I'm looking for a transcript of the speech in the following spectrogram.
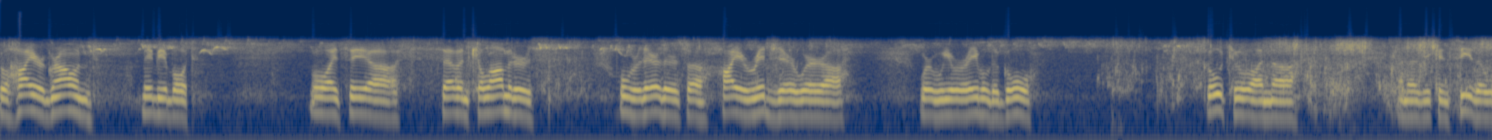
to a higher ground maybe about, oh, I'd say uh, seven kilometers over there. There's a high ridge there where uh, where we were able to go go to on, uh, and as you can see, the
